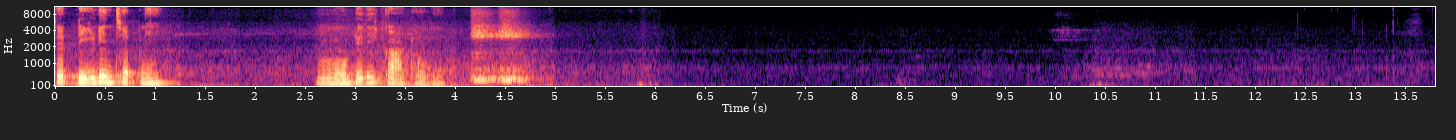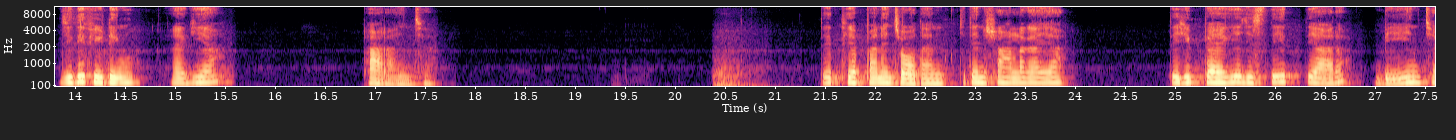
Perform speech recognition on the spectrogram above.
ਤੇ 1.5 ਇੰਚ ਆਪਣੀ ਮੋਢੇ ਦੀ ਕਾਟ ਹੋ ਗਈ। ਜਿਹਦੀ ਫਿਟਿੰਗ ਹੈਗੀ ਆ 18 ਇੰਚ। ਤੇ ਇੱਥੇ ਆਪਾਂ ਨੇ 14 ਇੰਚ ਤੇ ਨਿਸ਼ਾਨ ਲਗਾਇਆ ਤੇ ਹਿੱਪ ਹੈਗੀ ਆ ਜਿਸ ਦੀ ਤਿਆਰ 20 ਇੰਚ,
